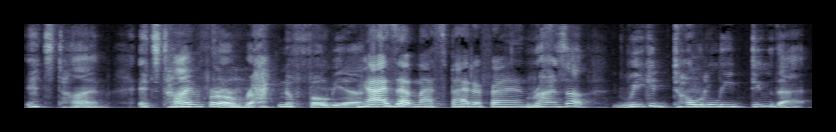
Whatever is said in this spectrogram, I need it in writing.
It's time. It's time for arachnophobia. Rise up, my spider friends. Rise up. We could totally do that.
